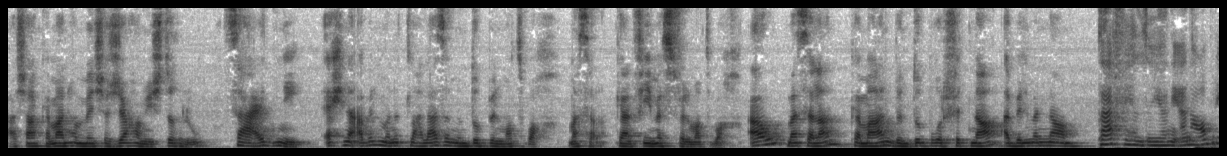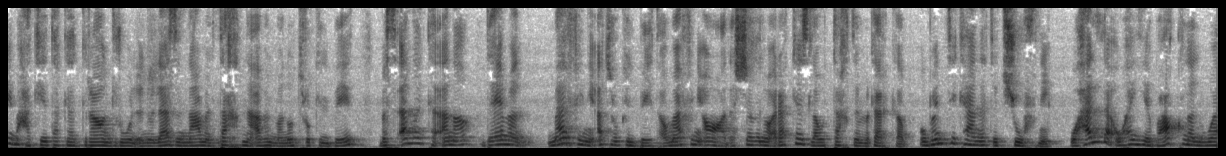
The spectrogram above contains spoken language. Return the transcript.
عشان كمان هم بنشجعهم يشتغلوا. ساعدني. إحنا قبل ما نطلع لازم نضب المطبخ مثلا. كان في mess في المطبخ. أو مثلا كمان بنضب غرفتنا قبل ما ننام. بتعرفي هلدا يعني أنا عمري ما حكيتها ك ground rule إنه لازم نعمل تختنا قبل ما نترك البيت. بس أنا كأنا دائما ما فيني أترك البيت أو ما فيني أقعد أشتغل وأركز لو التخت مكركب وبنتي كانت تشوفني. وهلأ وهي بعقلها الواعي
